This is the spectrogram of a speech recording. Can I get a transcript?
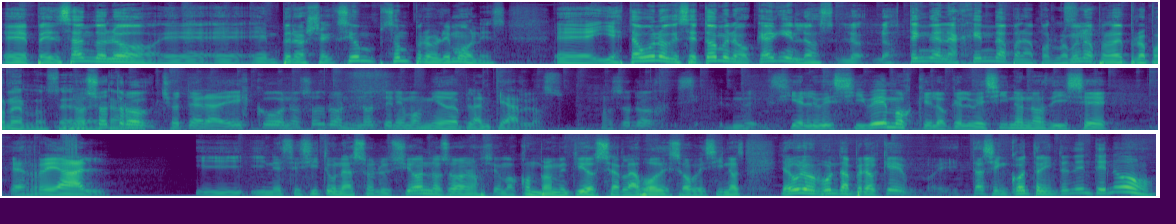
eh, pensándolo eh, eh, en proyección son problemones. Y está bueno que se tomen o que alguien los, lo- los, tenga en la agenda para por lo menos poder proponerlos. Nosotros, yo te agradezco, nosotros no tenemos miedo de plantearlos. Nosotros, si, si el si vemos que lo que el vecino nos dice es real y, y necesita una solución, nosotros nos hemos comprometido a ser las voz de esos vecinos. Y algunos me preguntan, ¿pero qué? ¿Estás en contra del intendente? No.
